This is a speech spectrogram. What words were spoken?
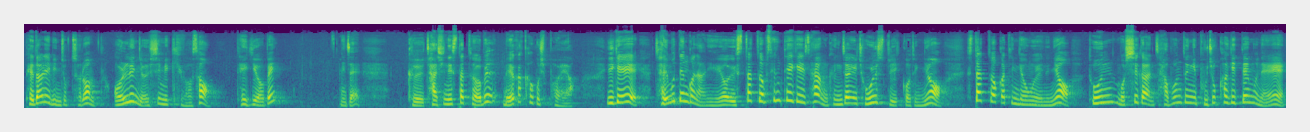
배달의 민족처럼 얼른 열심히 키워서 대기업에 이제 그 자신의 스타트업을 매각하고 싶어 해요. 이게 잘못된 건 아니에요. 이 스타트업 생태계상 굉장히 좋을 수도 있거든요. 스타트업 같은 경우에는요, 돈, 뭐 시간, 자본 등이 부족하기 때문에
